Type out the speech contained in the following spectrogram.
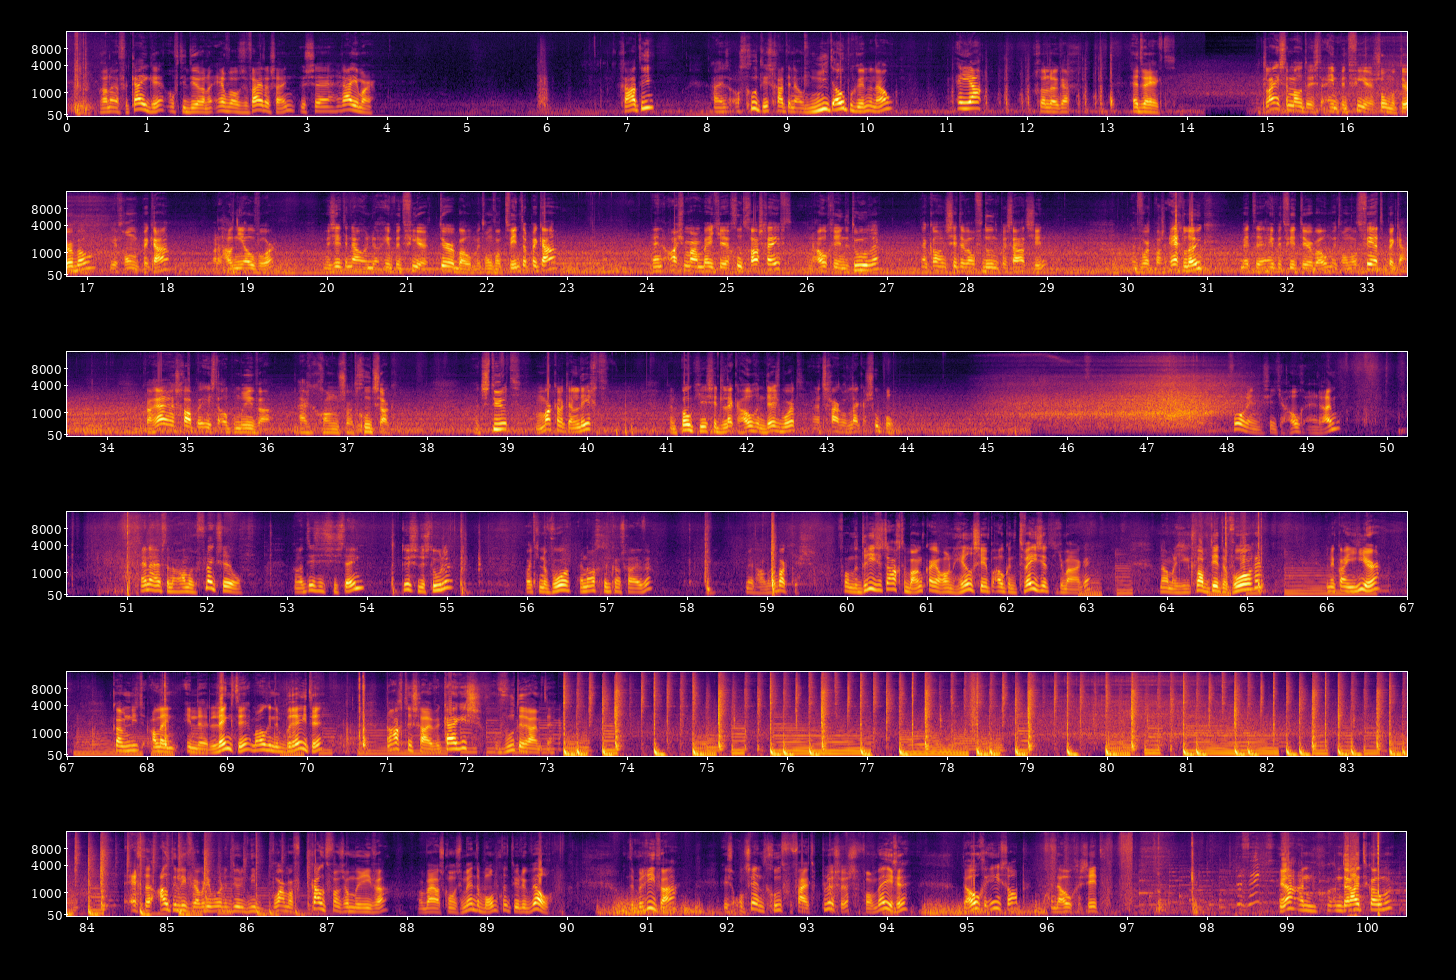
We gaan even kijken of die deuren nou echt wel zo veilig zijn, dus eh rij je maar. Gaat hij? Als het goed is, gaat hij nou niet open kunnen. Nou, en ja, gelukkig, het werkt. De kleinste motor is de 1.4 zonder turbo. Die heeft 100 pk, maar dat houdt niet over hoor. We zitten nu in de 1.4 turbo met 120 pk. En als je maar een beetje goed gas geeft, en hoger in de toeren, dan kan, zit er wel voldoende prestaties in. Het wordt pas echt leuk met de 1.4 turbo met 140 pk. Qua rijeigenschappen is de Opel eigenlijk gewoon een soort goedzak. Het stuurt makkelijk en licht. Een pookje zit lekker hoog in het dashboard en het schakelt lekker soepel. Voorin zit je hoog en ruim. En hij heeft een handige flexrail. En dat is een systeem tussen de stoelen wat je naar voren en naar achteren kan schuiven met handige bakjes. Van de drie zitten achterbank kan je gewoon heel simpel ook een tweezittertje maken. Namelijk je klapt dit naar voren en dan kan je hier kan je niet alleen in de lengte, maar ook in de breedte naar achteren schuiven. Kijk eens, voetenruimte. De echte autoliefhebber die wordt natuurlijk niet warm of koud van zo'n Meriva. Maar wij als Consumentenbond natuurlijk wel. Want de Meriva is ontzettend goed voor 50-plussers vanwege de hoge instap en de hoge zit. Perfect. Ja, en, en eruit te komen?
